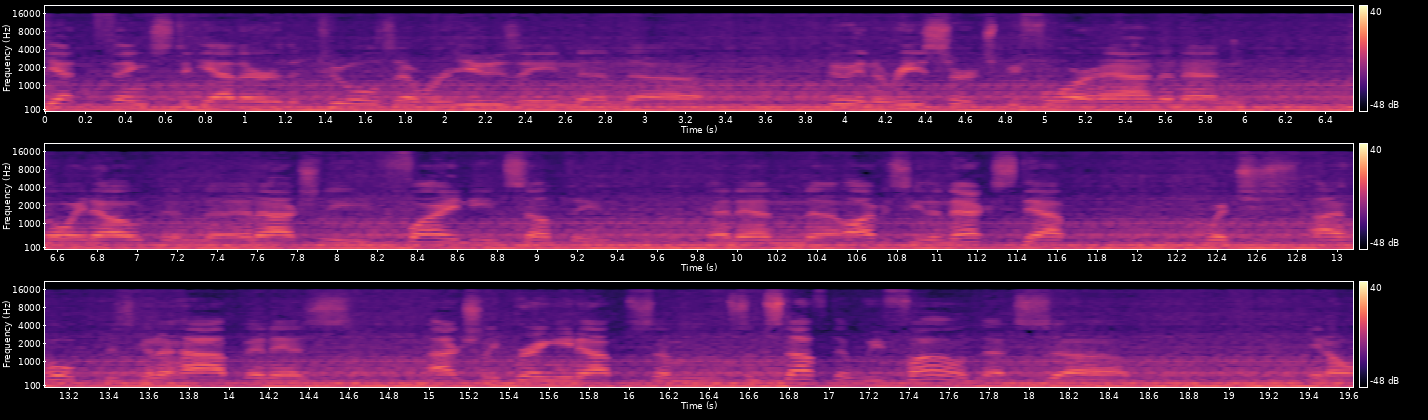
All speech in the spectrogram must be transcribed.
getting things together, the tools that we're using, and uh, doing the research beforehand, and then going out and, and actually finding something and then uh, obviously the next step, which I hope is going to happen, is actually bringing up some, some stuff that we found that's, uh, you know,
